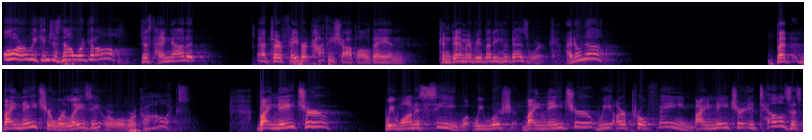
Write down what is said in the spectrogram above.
Or we can just not work at all. Just hang out at, at our favorite coffee shop all day and condemn everybody who does work. I don't know. But by nature, we're lazy or we're workaholics. By nature, we want to see what we worship. By nature, we are profane. By nature, it tells us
